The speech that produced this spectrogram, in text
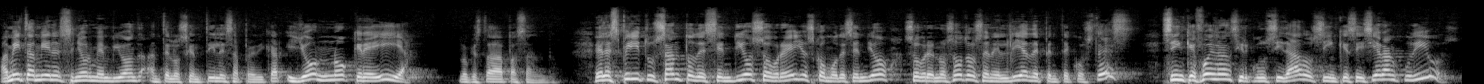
A mí también el Señor me envió ante los gentiles a predicar, y yo no creía lo que estaba pasando. El Espíritu Santo descendió sobre ellos como descendió sobre nosotros en el día de Pentecostés, sin que fueran circuncidados, sin que se hicieran judíos.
